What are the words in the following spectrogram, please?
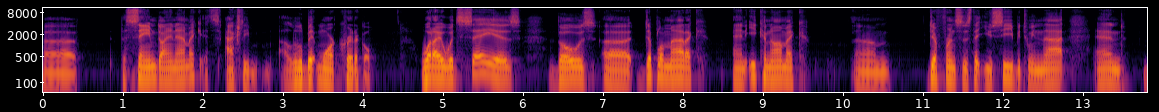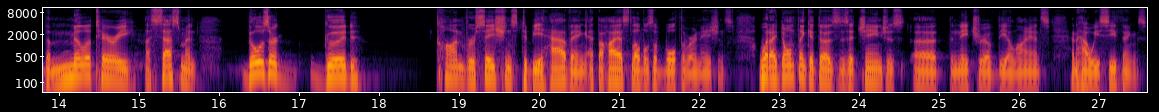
uh, the same dynamic. It's actually a little bit more critical. What I would say is those uh, diplomatic and economic um, differences that you see between that and the military assessment, those are good conversations to be having at the highest levels of both of our nations. What I don't think it does is it changes uh, the nature of the alliance and how we see things.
